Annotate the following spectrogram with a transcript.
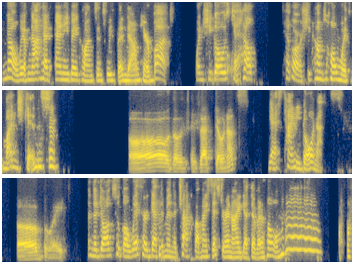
No, we have not had any bacon since we've been down here. But when she goes to help Tigger, she comes home with munchkins. Oh, those is that donuts? yes, tiny donuts. Oh boy. And the dogs who go with her get them in the truck, but my sister and I get them at home.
